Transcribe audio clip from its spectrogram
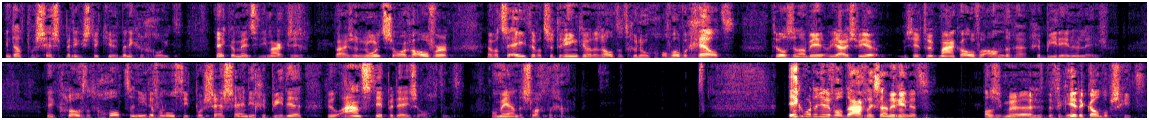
in dat proces ben ik een stukje ben ik gegroeid. Heb mensen die maken zich waar nooit zorgen over eh, wat ze eten, wat ze drinken, want dat is altijd genoeg. Of over geld. Terwijl ze dan weer, juist weer zich druk maken over andere gebieden in hun leven. En ik geloof dat God in ieder van ons die processen en die gebieden wil aanstippen deze ochtend. Om mee aan de slag te gaan. Ik word er in ieder geval dagelijks aan herinnerd. Als ik me de verkeerde kant op schiet.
